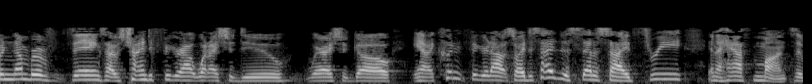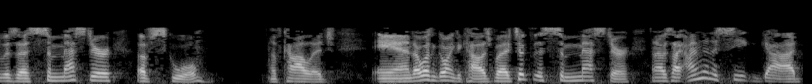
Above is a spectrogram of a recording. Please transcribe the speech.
a number of things. I was trying to figure out what I should do, where I should go, and I couldn't figure it out. So I decided to set aside three and a half months. It was a semester of school, of college, and I wasn't going to college, but I took this semester, and I was like, I'm going to seek God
